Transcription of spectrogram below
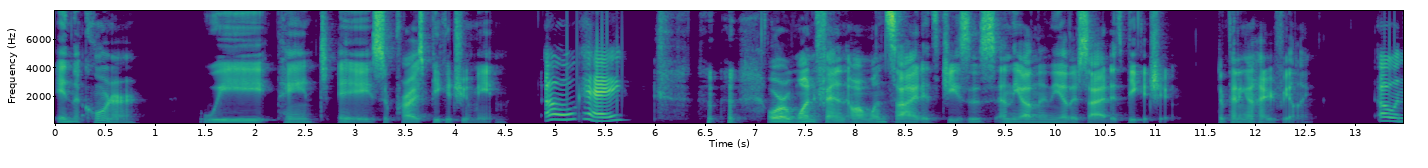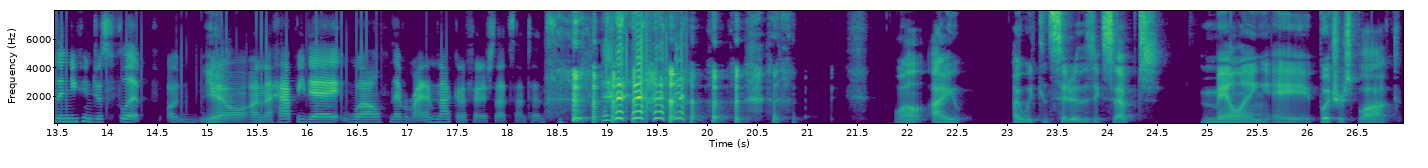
in the corner we paint a surprise Pikachu meme. Oh, okay. or one fan on one side it's Jesus, and the other on the other side it's Pikachu, depending on how you're feeling. Oh, and then you can just flip, uh, you Yeah. know, on a happy day. Well, never mind. I'm not going to finish that sentence. well, I I would consider this except mailing a butcher's block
